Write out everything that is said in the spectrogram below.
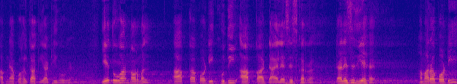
अपने आप को हल्का किया, ठीक हो गया। ये तो हुआ नॉर्मल आपका बॉडी खुद ही आपका डायलिसिस कर रहा है। डायलिसिस ये है। हमारा बॉडी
